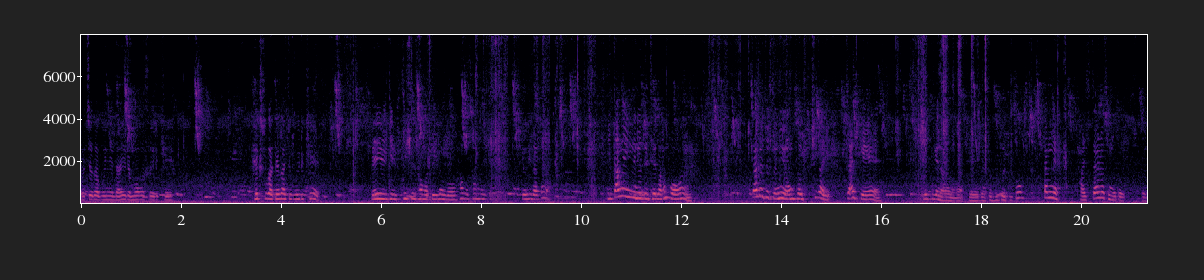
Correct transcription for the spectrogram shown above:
어쩌다 보니 나이를 먹어서 이렇게 백수가 돼가지고 이렇게 매일 이렇게 구실 삼아서 이런 거 하고 사는 여기다가 이 땅에 있는 애들 제가 한번 잘라줬더니 엄청 피가 짧게 예쁘게 나오는 것 같아요. 그래서 묻어주고 땅내 다시 잘라서 묻어주고 있어요.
